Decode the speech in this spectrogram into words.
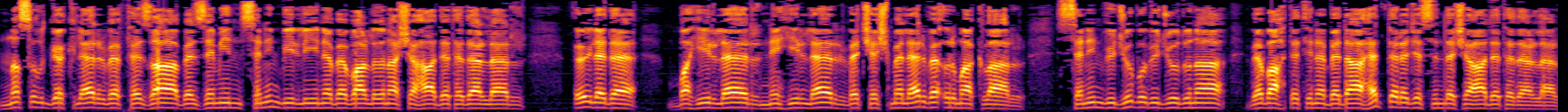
nasıl gökler ve feza ve zemin senin birliğine ve varlığına şehadet ederler, öyle de bahirler, nehirler ve çeşmeler ve ırmaklar senin vücubu vücuduna ve vahdetine bedahet derecesinde şehadet ederler.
